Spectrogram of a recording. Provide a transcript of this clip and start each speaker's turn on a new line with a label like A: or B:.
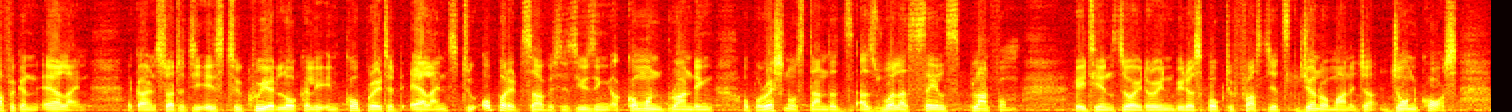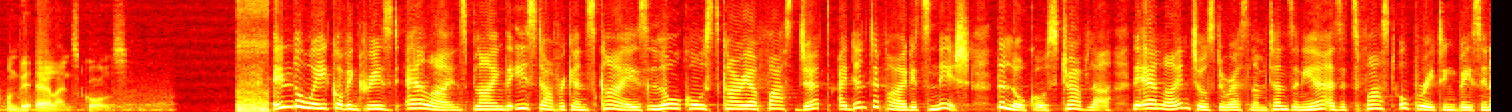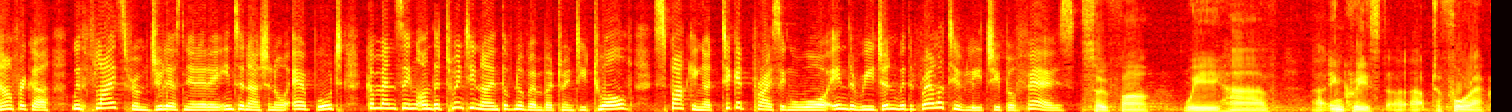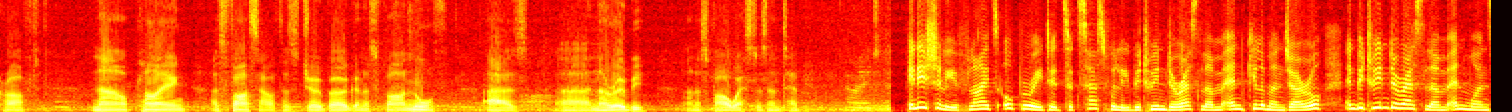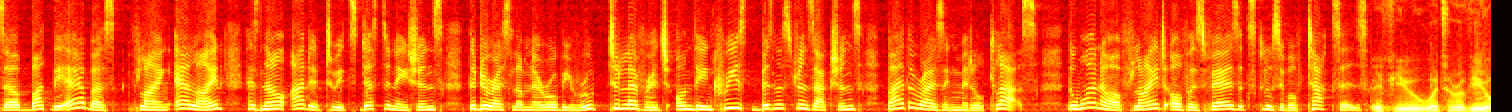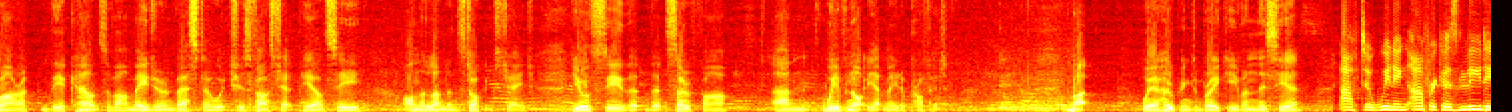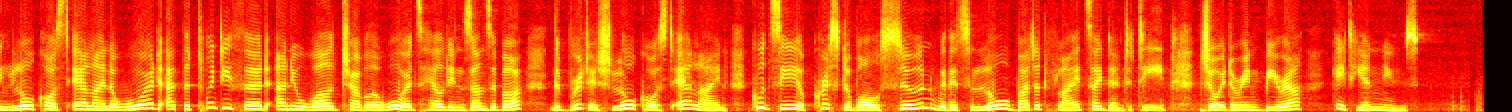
A: African airline. The current strategy is to create locally incorporated airlines to operate services using a common branding, operational standards, as well as sales platform. KTN's Joy Doreen Biira spoke to FastJet's general manager, John Corse, on the airline's goals.
B: In the wake of increased airlines plying the East African skies, low-cost carrier FastJet identified its niche, the low-cost traveler. The airline chose Dar es Salaam, Tanzania as its first operating base in Africa, with flights from Julius Nyerere International Airport commencing on the 29th of November 2012, sparking a ticket pricing war in the region with relatively cheaper fares.
C: So far, we have uh, increased uh, up to four aircraft now plying as far south as Joburg and as far north as uh, Nairobi and as far west as Entebbe.
B: Initially, flights operated successfully between Dar es Salaam and Kilimanjaro and between Dar es Salaam and Mwanza, but the Airbus flying airline has now added to its destinations the Dar es Salaam-Nairobi route to leverage on the increased business transactions by the rising middle class. The one-hour flight offers fares exclusive of taxes.
C: If you were to review our, the accounts of our major investor, which is FastJet PLC, on the London Stock Exchange, you'll see that, that so far um, we've not yet made a profit. But we're hoping to break even this year.
B: After winning Africa's leading low-cost airline award at the 23rd Annual World Travel Awards held in Zanzibar, the British low-cost airline could see a crystal ball soon with its low-budget flights identity. Joy Doreen Biira, KTN News.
